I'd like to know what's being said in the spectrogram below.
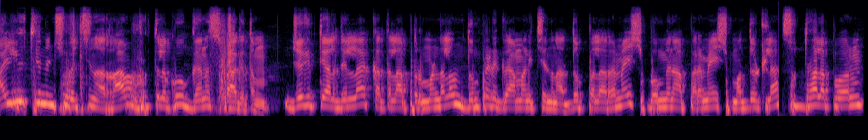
అయోధ్య నుంచి వచ్చిన రామభక్తులకు ఘన స్వాగతం. జగిత్యాల జిల్లా కతలాపూర్ మండలం దుంపెడి గ్రామానికి చెందిన దుప్పల రమేష్ బొమ్మిన పరమేష్ మద్దుట్ల సుద్దాల పవన్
